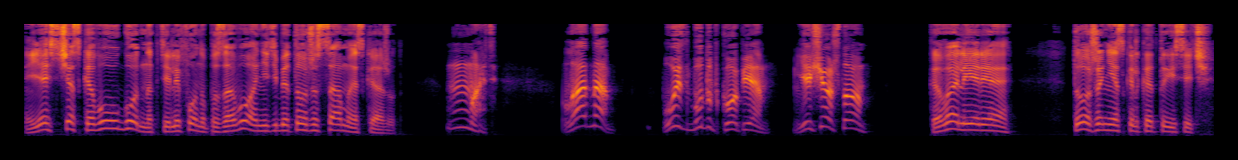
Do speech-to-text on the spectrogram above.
я сейчас кого угодно к телефону позову, они тебе то же самое скажут». «Мать! Ладно, пусть будут копья. Еще что?» «Кавалерия. Тоже несколько тысяч».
